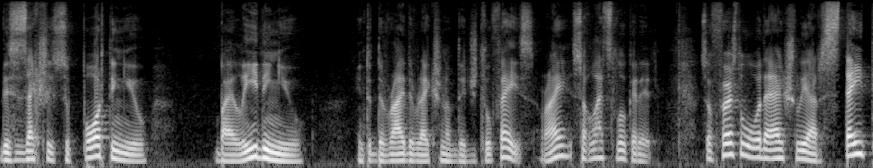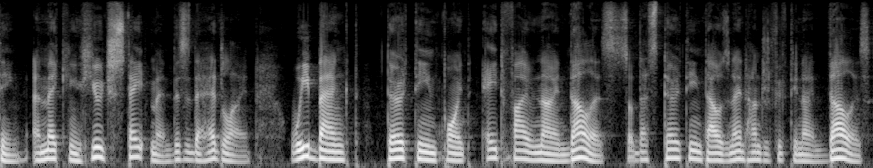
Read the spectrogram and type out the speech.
this is actually supporting you by leading you into the right direction of digital phase, right? So let's look at it. So first of all, what they actually are stating and making a huge statement, this is the headline. We banked $13.859, so that's $13,859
